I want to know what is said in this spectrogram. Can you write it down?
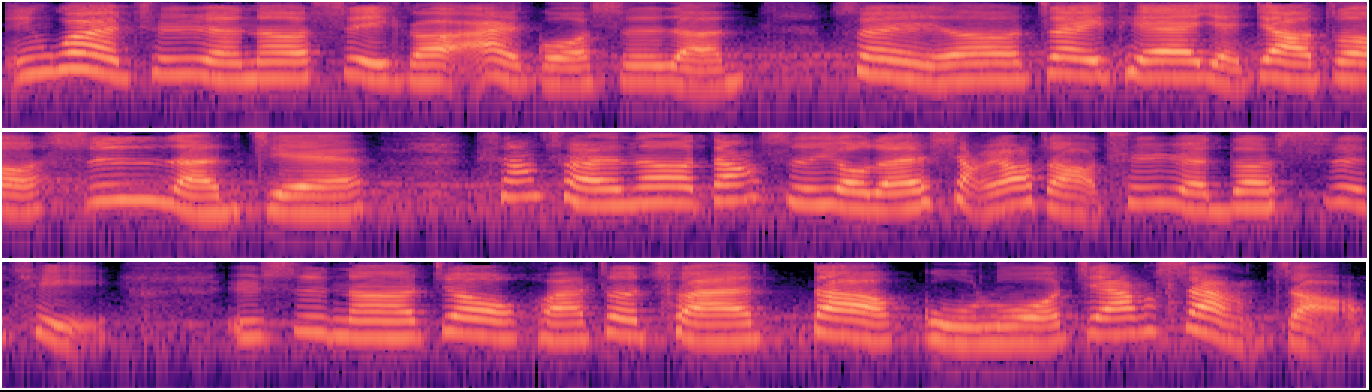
因为屈原呢是一个爱国诗人，所以呢这一天也叫做诗人节。相传呢，当时有人想要找屈原的尸体。于是呢，就划着船到古罗江上找，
